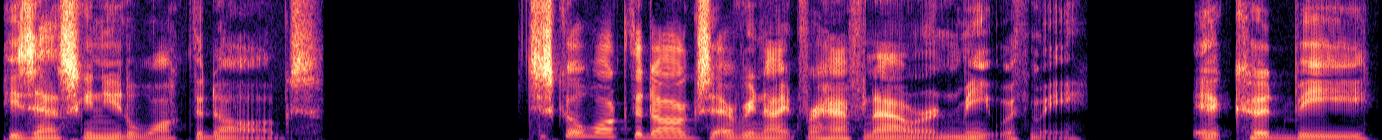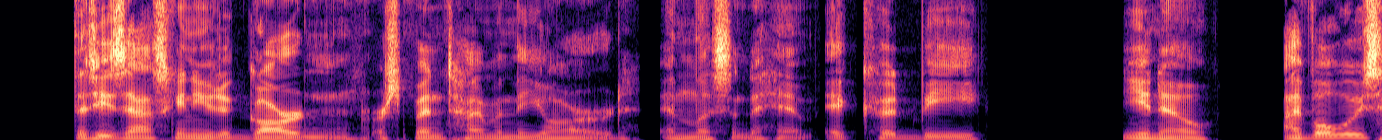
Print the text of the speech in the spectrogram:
He's asking you to walk the dogs just go walk the dogs every night for half an hour and meet with me. It could be that he's asking you to garden or spend time in the yard and listen to him. It could be, you know, I've always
